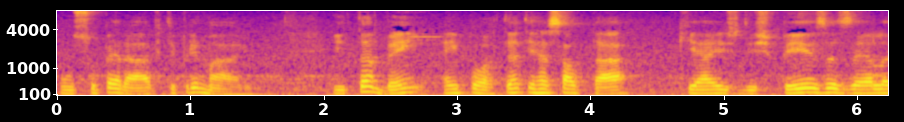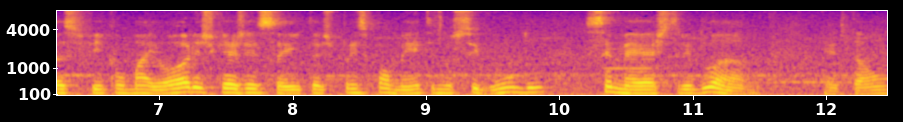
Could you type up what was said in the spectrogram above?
com superávit primário. E também é importante ressaltar que as despesas elas ficam maiores que as receitas, principalmente no segundo semestre do ano. Então,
